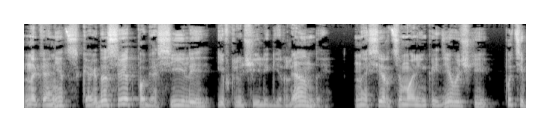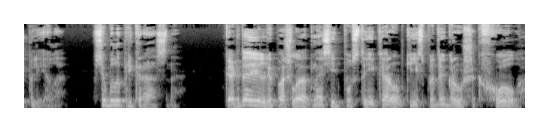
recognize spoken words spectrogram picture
Наконец, когда свет погасили и включили гирлянды, на сердце маленькой девочки потеплело. Все было прекрасно. Когда Элли пошла относить пустые коробки из-под игрушек в холл,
